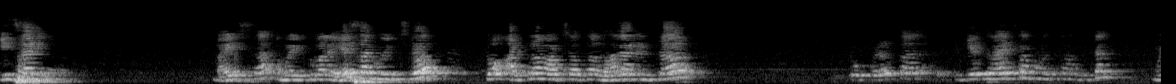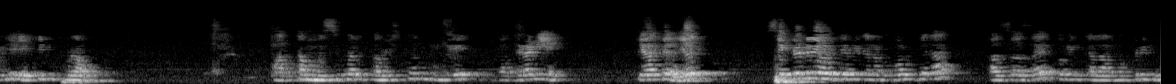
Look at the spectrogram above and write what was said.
इंसानी भाई साहब मी तुम्हाला हे सांगू इच्छितो तो अठरा वर्षाचा झाल्यानंतर तो परत तिथेच राहायचा म्हणता अंकल म्हणजे एटीन पुरावा आता म्युन्सिपल कमिशनर मुंबई गजराणी आहे तेव्हा ते हेल्थ सेक्रेटरी होते मी त्याला फोन केला. असं असं आहे तुम्ही त्याला नोकरी देऊ.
